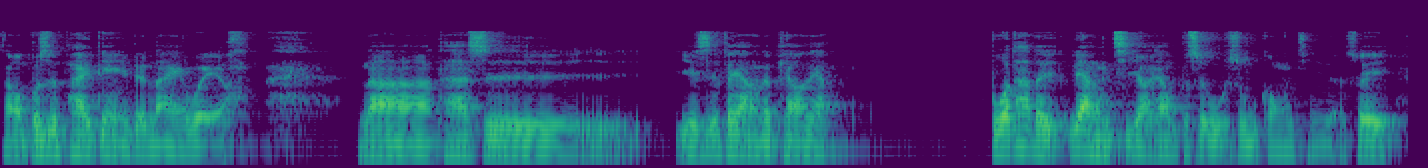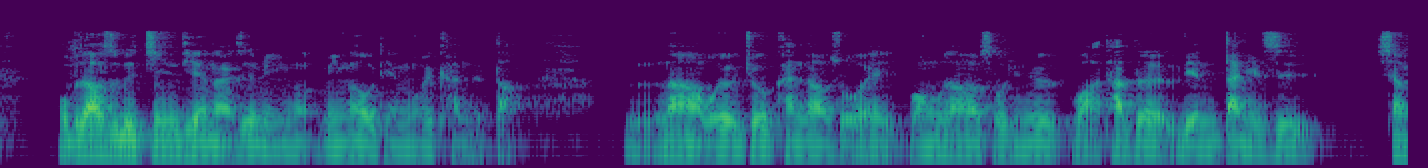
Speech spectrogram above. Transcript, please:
然后不是拍电影的那一位哦，那她是也是非常的漂亮，不过她的量级好像不是五十五公斤的，所以。我不知道是不是今天还是明明后天会看得到，那我就看到说，哎，网络上的搜寻就是哇，她的脸蛋也是像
